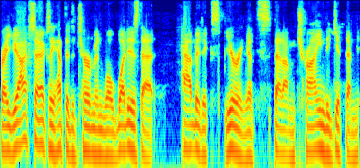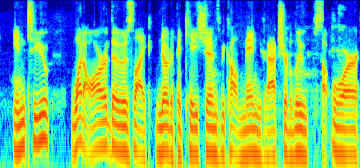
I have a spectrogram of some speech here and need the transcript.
right? You actually actually have to determine, well, what is that habit experience that I'm trying to get them into. What are those like notifications? We call manufactured loops or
